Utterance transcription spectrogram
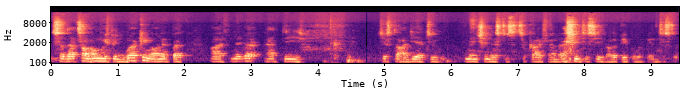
so that's how long we've been working on it, but I've never had the just the idea to mention this to Sakai Foundation to see if other people would be interested.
